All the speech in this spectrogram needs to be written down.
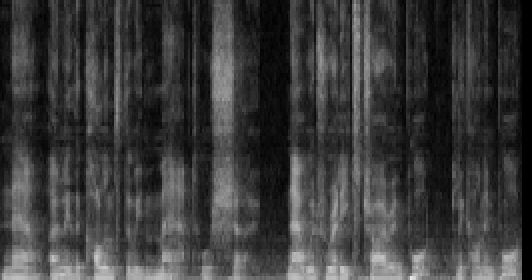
now only the columns that we mapped will show. Now we're ready to try our import. Click on Import.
